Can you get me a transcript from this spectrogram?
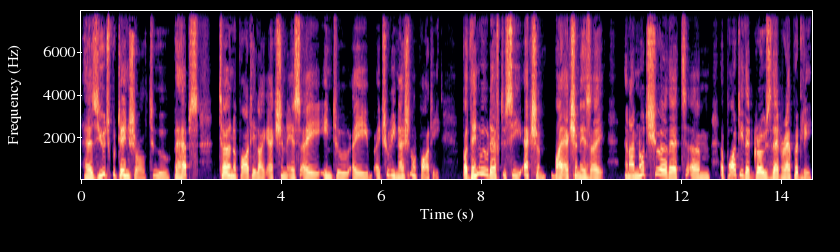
has huge potential to perhaps turn a party like Action SA into a, a truly national party but then we would have to see action by Action SA. And I'm not sure that um, a party that grows that rapidly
